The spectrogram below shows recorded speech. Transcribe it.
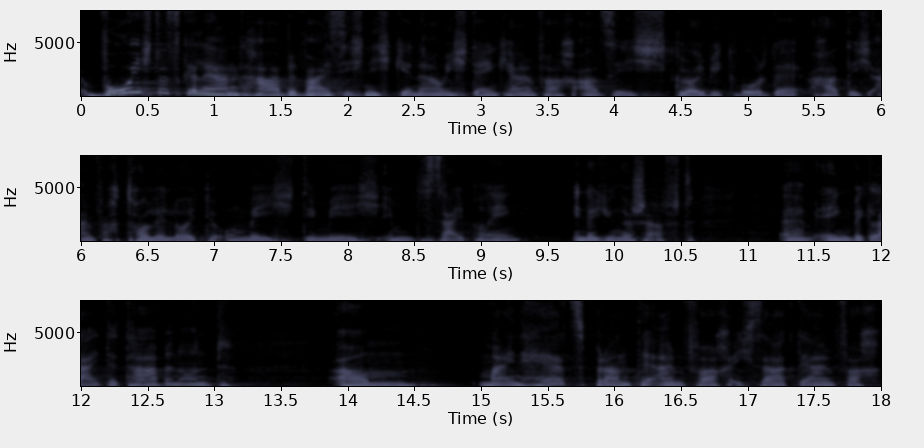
wo ich das gelernt habe, weiß ich nicht genau. Ich denke einfach, als ich gläubig wurde, hatte ich einfach tolle Leute um mich, die mich im Discipling, in der Jüngerschaft ähm, eng begleitet haben. Und ähm, mein Herz brannte einfach. Ich sagte einfach,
